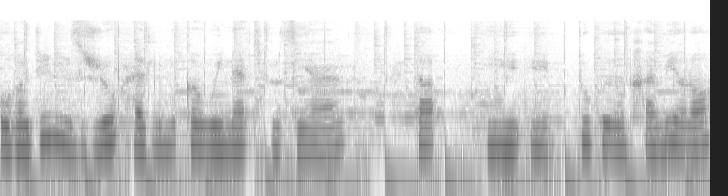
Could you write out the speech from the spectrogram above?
وغادي نمزجو هاد المكونات مزيان حتى يذوب الخميرة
